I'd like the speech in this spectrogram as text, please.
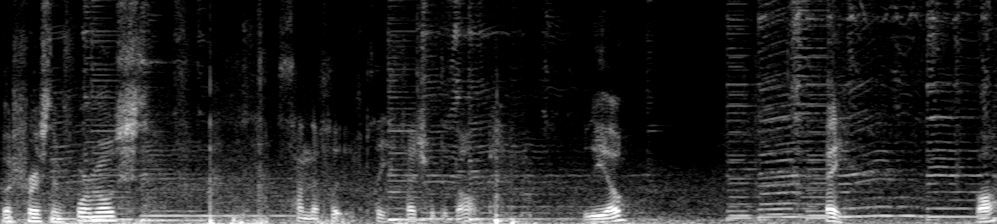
But first and foremost, it's time to play, fetch with the dog. Leo, hey, ball,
